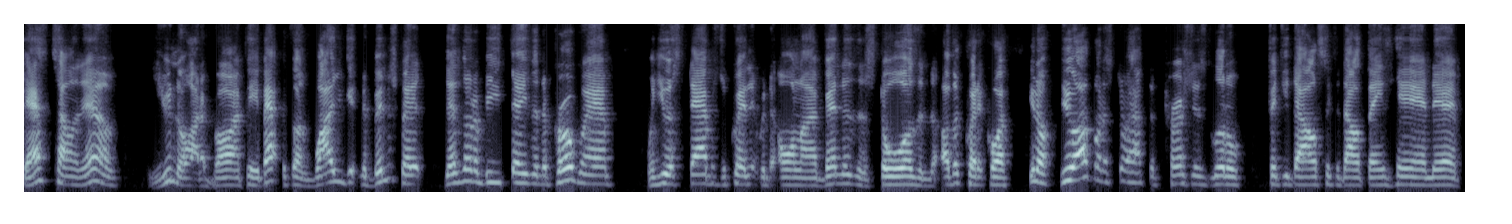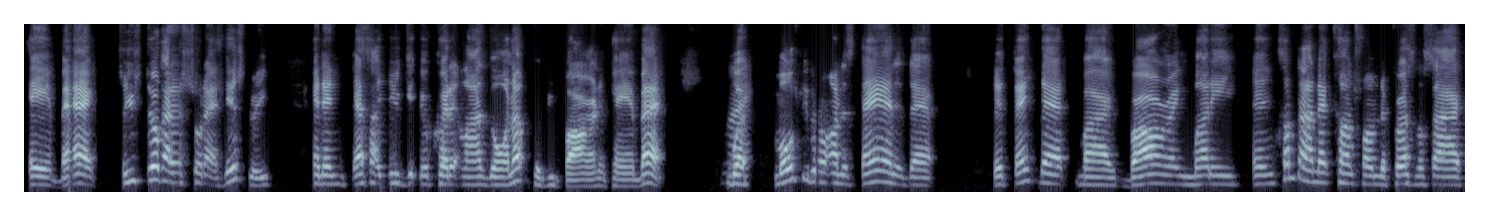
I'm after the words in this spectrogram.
that's telling them you know how to borrow and pay back because while you're getting the business credit, there's going to be things in the program when you establish the credit with the online vendors and stores and the other credit cards. You know, you are going to still have to purchase little fifty dollars, sixty dollar things here and there and pay it back. So you still got to show that history, and then that's how you get your credit lines going up because you're borrowing and paying back. Right. What most people don't understand is that they think that by borrowing money, and sometimes that comes from the personal side,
